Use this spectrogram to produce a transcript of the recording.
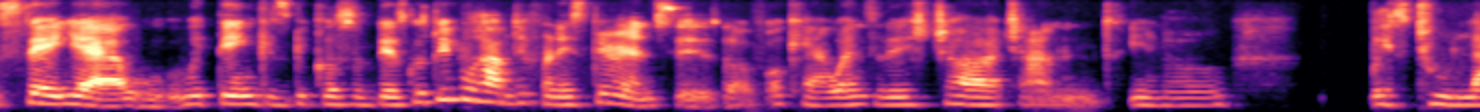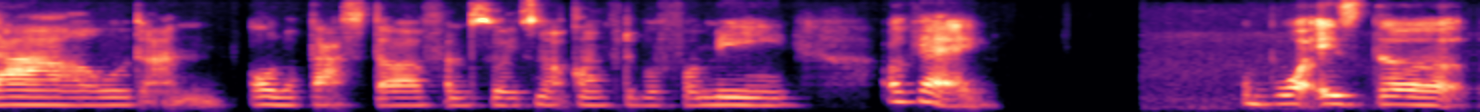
say yeah we think it's because of this because people have different experiences of okay i went to this church and you know it's too loud and all of that stuff and so it's not comfortable for me. Okay what is the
